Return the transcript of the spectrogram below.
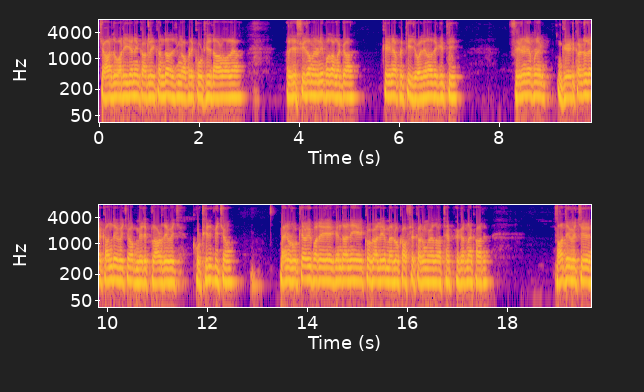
ਚਾਰ ਦੀਵਾਰੀ ਇਹਨੇ ਕਰ ਲਈ ਕੰਦਾ ਜਿਹਨੂੰ ਆਪਣੇ ਕੋਠੀ ਦੇ ਨਾਲ ਲਾ ਲਿਆ। ਰਜਿਸਟਰੀ ਦਾ ਮੈਨੂੰ ਨਹੀਂ ਪਤਾ ਲੱਗਾ ਕਿ ਇਹਨੇ ਆਪਣੀ ਧੀ ਯੋਜਨਾ ਦੇ ਤੇ ਕੀਤੀ। ਫਿਰ ਇਹਨੇ ਆਪਣੇ ਗੇਟ ਕੱਢ ਲਿਆ ਕੰਧ ਦੇ ਵਿੱਚੋਂ, ਮੇਰੇ ਪਲਾਟ ਦੇ ਵਿੱਚ, ਕੋਠੀ ਦੇ ਵਿੱਚੋਂ। ਮੈਨੂੰ ਰੋਕਿਆ ਵੀ, ਪਰ ਇਹ ਕਹਿੰਦਾ, ਨਹੀਂ, ਕੋਈ ਗੱਲ ਇਹ ਮੈਂ ਲੋਕ ਆਫਟਰ ਕਰੂੰਗਾ ਤਾਂ ਇੱਥੇ ਫਿਕਰ ਨਾ ਕਰ। ਬਾਅਦ ਦੇ ਵਿੱਚ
